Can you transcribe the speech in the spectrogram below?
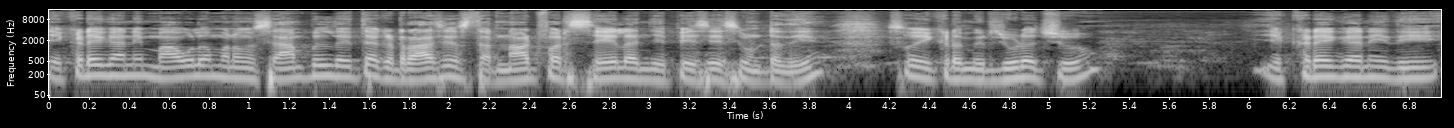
ఎక్కడే కానీ మామూలుగా మనం శాంపుల్ అయితే అక్కడ రాసేస్తారు. నాట్ ఫర్ సేల్ అని చెప్పేసి ఉంటుంది. సో ఇక్కడ మీరు చూడొచ్చు. ఎక్కడే కానీ ఇది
